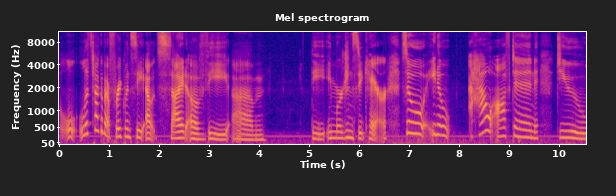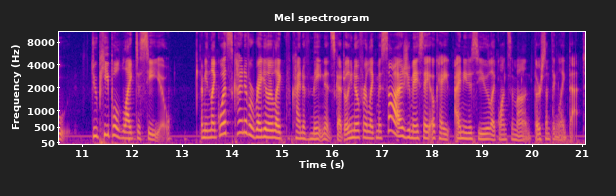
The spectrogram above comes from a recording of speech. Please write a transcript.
let's talk about frequency outside of the um, the emergency care. So, you know, how often do you do people like to see you? I mean, like, what's kind of a regular, like, kind of maintenance schedule? You know, for like massage, you may say, okay, I need to see you like once a month or something like that.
